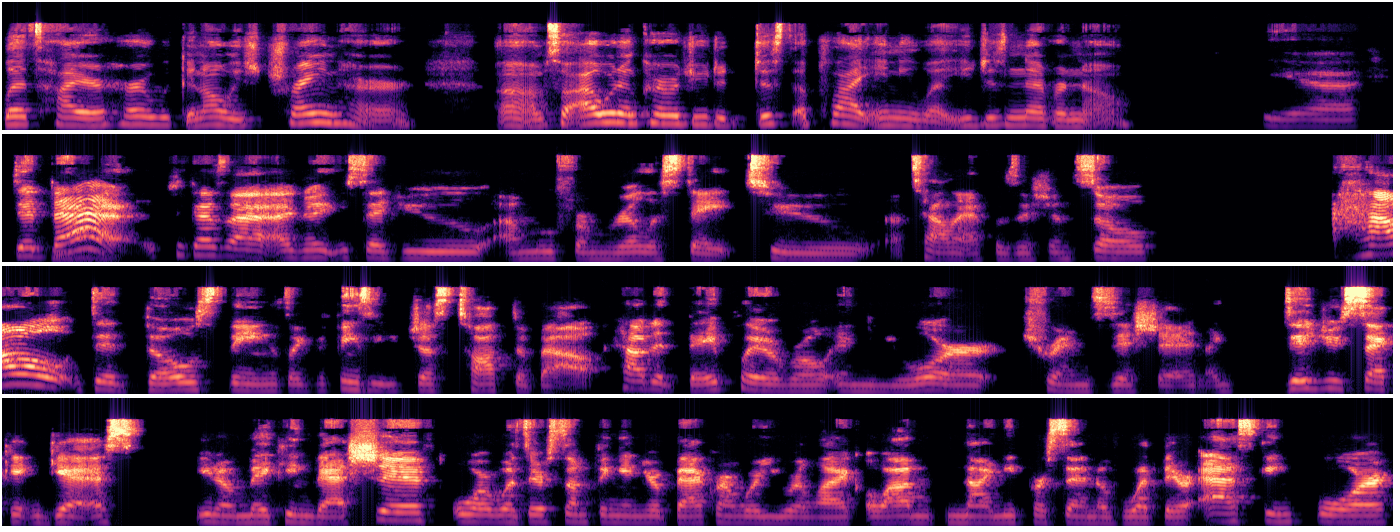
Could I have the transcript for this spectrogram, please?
let's hire her. We can always train her. Um, so I would encourage you to just apply anyway. You just never know. Yeah. Did that because I, I know you said you uh, moved from real estate to uh, talent acquisition. So how did those things, like the things that you just talked about, how did they play a role in your transition? Like, did you second guess, you know, making that shift, or was there something in your background where you were like, "Oh, I'm ninety percent of what they're asking for"?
